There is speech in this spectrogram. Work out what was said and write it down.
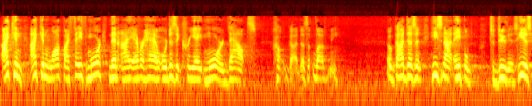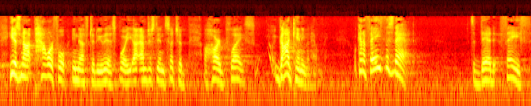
I can, I can walk by faith more than I ever have. Or does it create more doubts? Oh, God doesn't love me. Oh, God doesn't, He's not able to do this. He is, he is not powerful enough to do this. Boy, I'm just in such a, a hard place. God can't even help. What kind of faith is that? It's a dead faith.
